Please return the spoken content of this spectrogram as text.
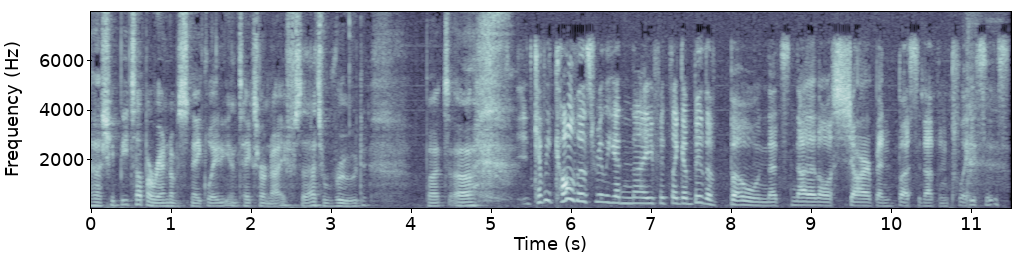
Uh, she beats up a random snake lady and takes her knife, so that's rude. But, uh. Can we call this really a knife? It's like a bit of bone that's not at all sharp and busted up in places.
